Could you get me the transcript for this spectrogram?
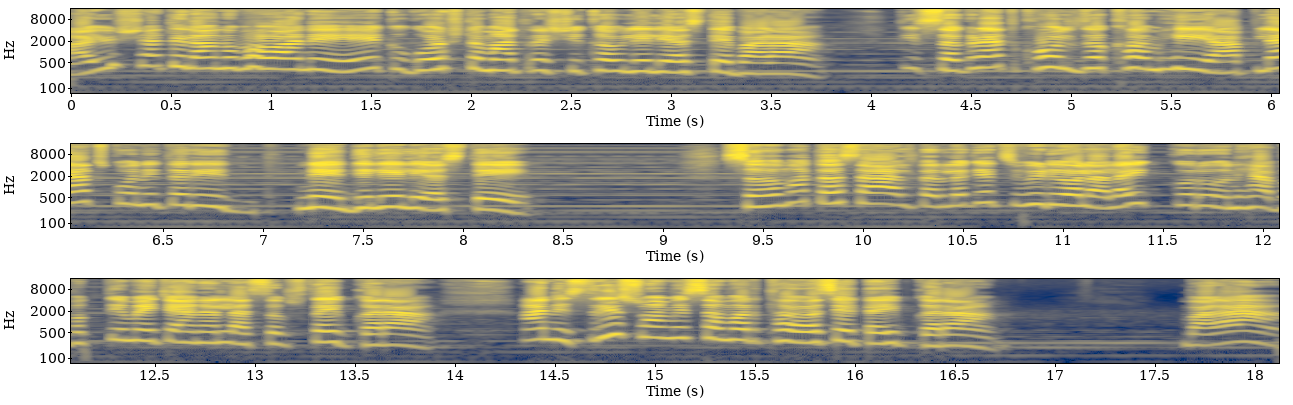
आयुष्यातील अनुभवाने एक गोष्ट मात्र शिकवलेली असते बाळा की सगळ्यात खोल जखम ही आपल्याच कोणीतरी ने दिलेली असते. सहमत असाल तर लगेच व्हिडिओला लाईक करून ह्या भक्तिमय चॅनलला सबस्क्राईब करा आणि श्री स्वामी समर्थ असे टाईप करा. बाळा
